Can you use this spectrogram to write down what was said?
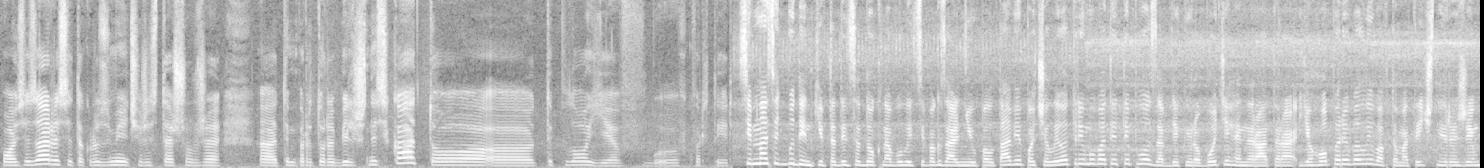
Ось і зараз я так розумію, через те, що вже е, температура більш низька, то е, тепло є в, в квартирі. 17 будинків та дитсадок на вулиці Вокзальній у Полтаві почали отримувати тепло завдяки роботі генератора. Його перевели в автоматичний режим.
